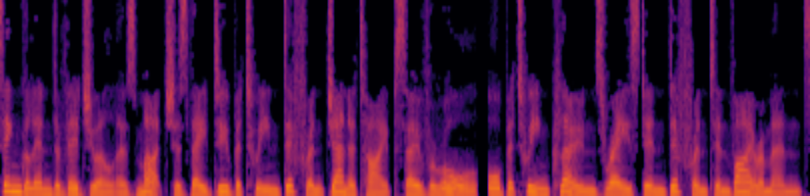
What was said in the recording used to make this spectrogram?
single individual as much as they do between different genotypes overall, or between clones raised in different environments.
